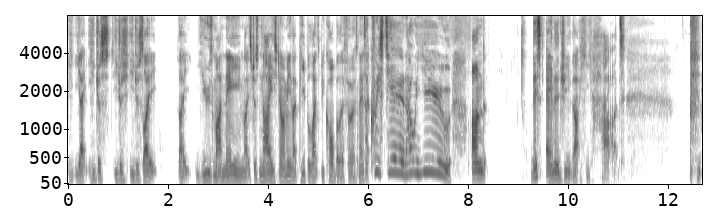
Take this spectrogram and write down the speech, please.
yeah he just he just he just like like use my name like it's just nice you know what i mean like people like to be called by their first name it's like christian how are you and this energy that he had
